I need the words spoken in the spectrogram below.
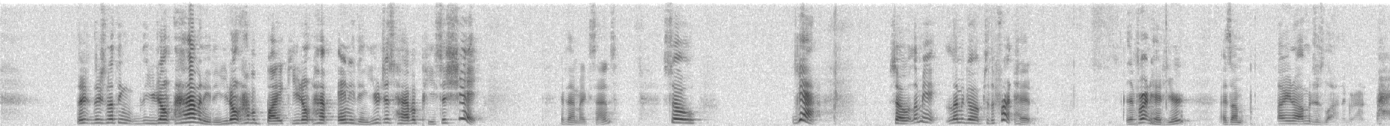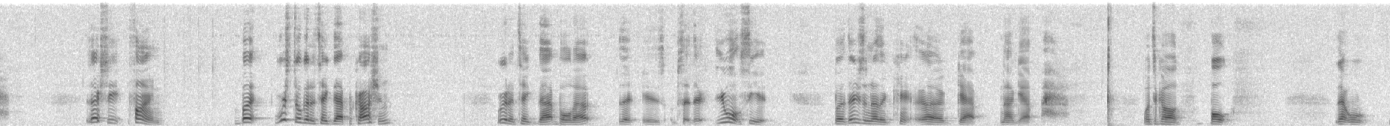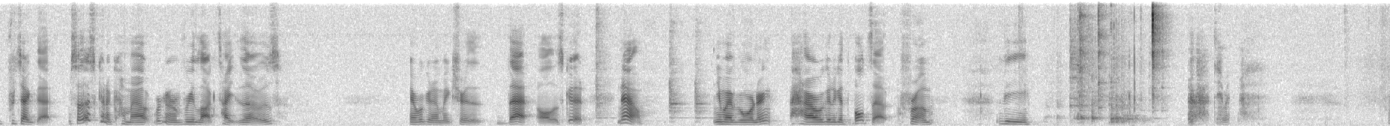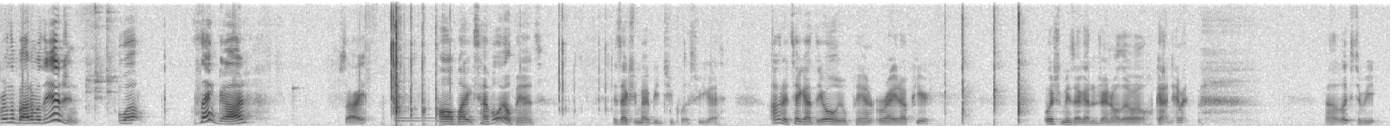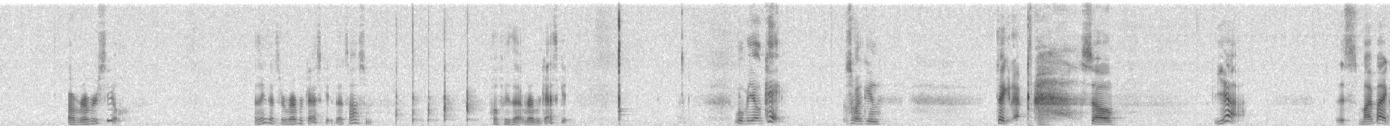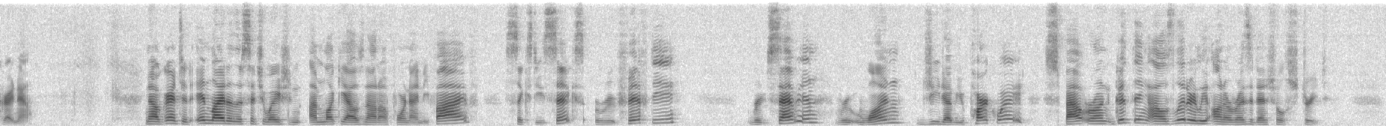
there, there's nothing, you don't have anything. You don't have a bike, you don't have anything. You just have a piece of shit. If that makes sense. So, yeah. So let me let me go up to the front head. The front head here, as I'm, oh, you know, I'm gonna just lie on the ground. It's actually fine, but we're still gonna take that precaution. We're gonna take that bolt out that is upset there. You won't see it but there's another uh, gap, not gap. What's it called? Bolt that will protect that. So that's going to come out. We're going to relock tight those. And we're going to make sure that that all is good. Now, you might be wondering, how are we going to get the bolts out from the... Damn it. From the bottom of the engine. Well, thank God. Sorry. All bikes have oil pans. This actually might be too close for you guys. I'm going to take out the oil pan right up here. Which means I got to drain all the oil. God damn it. Uh, it looks to be a rubber seal. I think that's a rubber gasket. That's awesome. Hopefully that rubber gasket will be okay. So I can take it out. So, yeah. This is my bike right now. Now, granted, in light of the situation, I'm lucky I was not on 495, 66, Route 50, Route 7, Route 1, GW Parkway, Spout Run. Good thing I was literally on a residential street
